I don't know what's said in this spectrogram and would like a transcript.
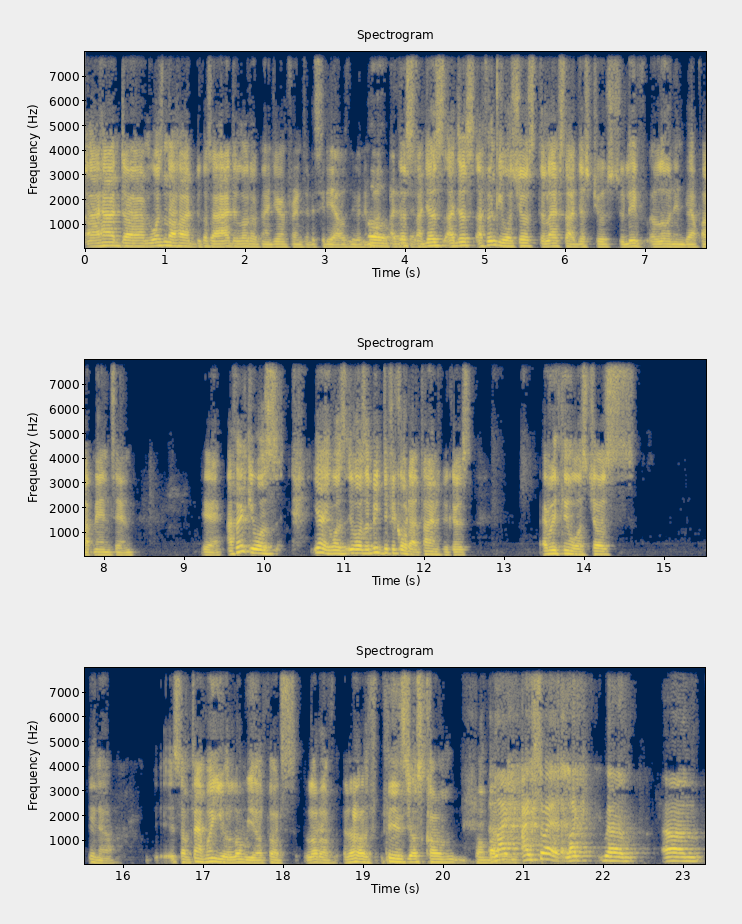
I had, um, it wasn't that hard because I had a lot of Nigerian friends in the city I was living in. Oh, But I just, okay. I just, I just, I think it was just the lifestyle I just chose to live alone in the apartment and. Yeah, I think it was. Yeah, it was. It was a bit difficult at times because everything was just, you know, sometimes when you're alone with your thoughts, a lot of a lot of things just come from. Like I swear, like um, um,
